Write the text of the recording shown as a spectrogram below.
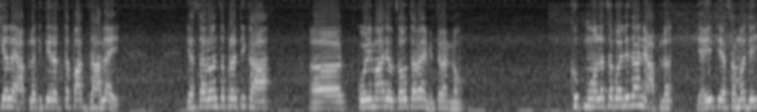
केलाय आपला किती रक्तपात झालाय या सर्वांचं प्रतीक हा कोळी महादेव चौतारा आहे मित्रांनो. खूप मोलाचं बलिदान आहे आपलं या इतिहासामध्ये.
